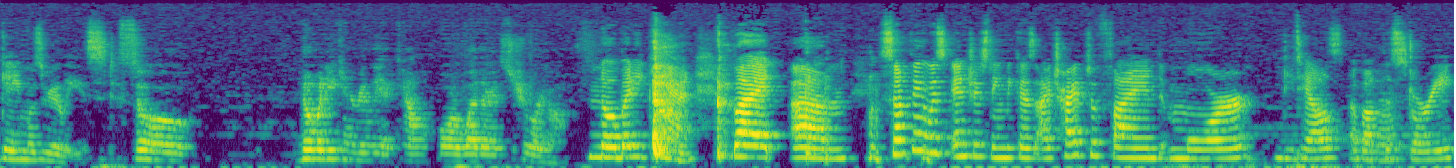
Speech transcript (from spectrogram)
game was released. So nobody can really account for whether it's true or not. Nobody can. but um something was interesting because I tried to find more details about the story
